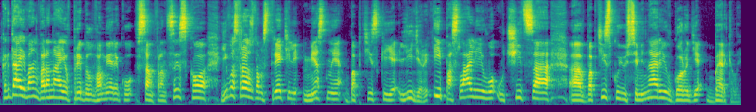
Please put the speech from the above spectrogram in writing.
Когда Иван Воронаев прибыл в Америку, в Сан-Франциско, его сразу там встретили местные баптистские лидеры и послали его учиться э, в баптистскую семинарию в городе Беркли.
